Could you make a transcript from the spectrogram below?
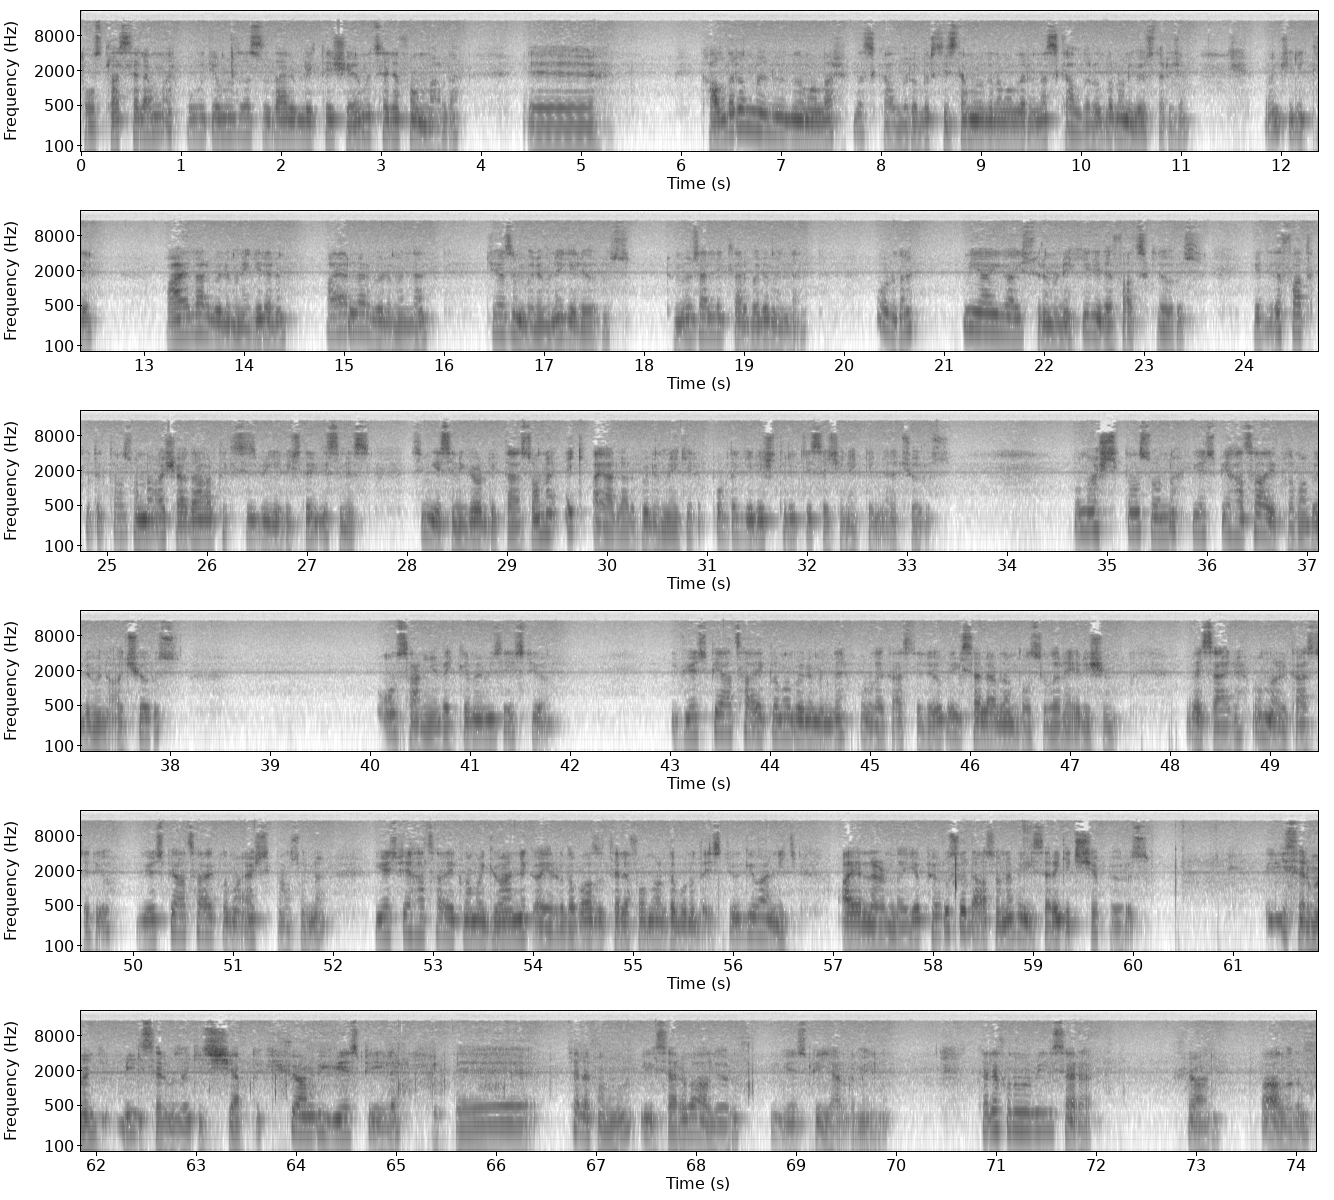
Dostlar selamlar. Bu videomuzda sizlerle birlikte Xiaomi telefonlarda eee kaldırılmayan uygulamalar nasıl kaldırılır, sistem uygulamaları nasıl kaldırılır onu göstereceğim. Öncelikle ayarlar bölümüne girelim. Ayarlar bölümünden cihazın bölümüne geliyoruz. Tüm özellikler bölümünden oradan MIUI sürümüne 7 defa tıklıyoruz. 7 defa tıkladıktan sonra aşağıda artık siz bir geliştiricisiniz simgesini gördükten sonra ek ayarlar bölümüne girip burada geliştirici seçeneklerini açıyoruz. Bunu açtıktan sonra USB hata ayıklama bölümünü açıyoruz. 10 saniye beklememizi istiyor. USB hata ayıklama bölümünde burada kastediyor. Bilgisayarlardan dosyalara erişim vesaire bunları kastediyor. USB hata ayıklama açtıktan sonra USB hata ayıklama güvenlik ayarı da bazı telefonlarda bunu da istiyor. Güvenlik ayarlarını da yapıyoruz ve daha sonra bilgisayara geçiş yapıyoruz. Bilgisayarıma, bilgisayarımıza geçiş yaptık. Şu an bir USB ile eee, telefonumu bilgisayara bağlıyorum. USB yardımıyla. Telefonumu bilgisayara şu an bağladım.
